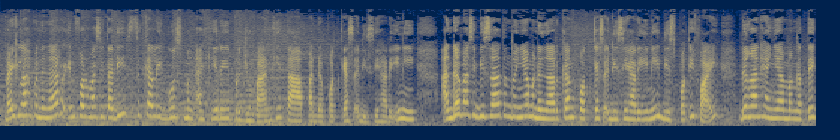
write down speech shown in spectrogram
Baiklah pendengar, informasi tadi sekaligus mengakhiri perjumpaan kita pada podcast edisi hari ini. Anda masih bisa tentunya mendengarkan podcast edisi hari ini di Spotify dengan hanya mengetik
